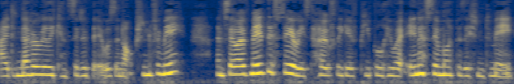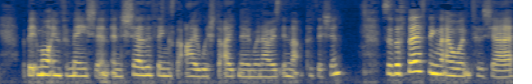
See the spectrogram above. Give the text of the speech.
I'd never really considered that it was an option for me. And so I've made this series to hopefully give people who are in a similar position to me a bit more information and share the things that I wish that I'd known when I was in that position. So the first thing that I want to share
